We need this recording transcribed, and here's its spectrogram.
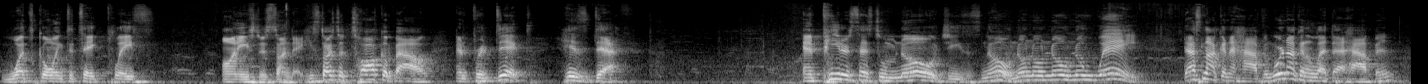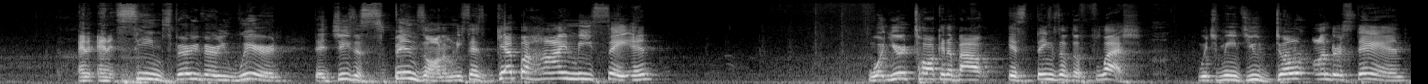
what's going to take place on Easter Sunday. He starts to talk about and predict his death. And Peter says to him, No, Jesus, no, no, no, no, no way. That's not going to happen. We're not going to let that happen. And, and it seems very, very weird that Jesus spins on him and he says, Get behind me, Satan. What you're talking about is things of the flesh, which means you don't understand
